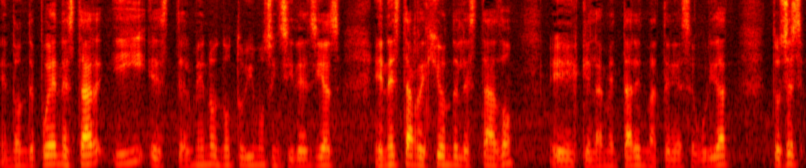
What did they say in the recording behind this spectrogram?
en donde pueden estar y este, al menos no tuvimos incidencias en esta región del estado eh, que lamentar en materia de seguridad. Entonces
